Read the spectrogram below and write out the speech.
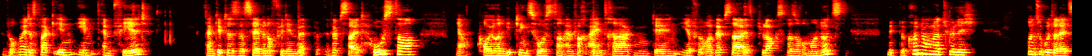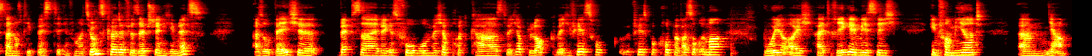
warum ihr das Plugin eben empfehlt. Dann gibt es dasselbe noch für den Web Website-Hoster ja, euren Lieblingshoster einfach eintragen, den ihr für eure Websites, Blogs, was auch immer nutzt, mit Begründung natürlich. Und zu guter Letzt dann noch die beste Informationsquelle für Selbstständige im Netz. Also welche Website, welches Forum, welcher Podcast, welcher Blog, welche Facebook-Gruppe, Facebook was auch immer, wo ihr euch halt regelmäßig informiert. Ähm, ja,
